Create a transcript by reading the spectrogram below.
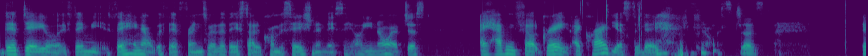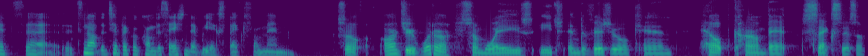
their day or if they meet if they hang out with their friends whether they start a conversation and they say oh you know i've just i haven't felt great. I cried yesterday. You know it's just it's uh it's not the typical conversation that we expect from men so, Audrey, what are some ways each individual can help combat sexism?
